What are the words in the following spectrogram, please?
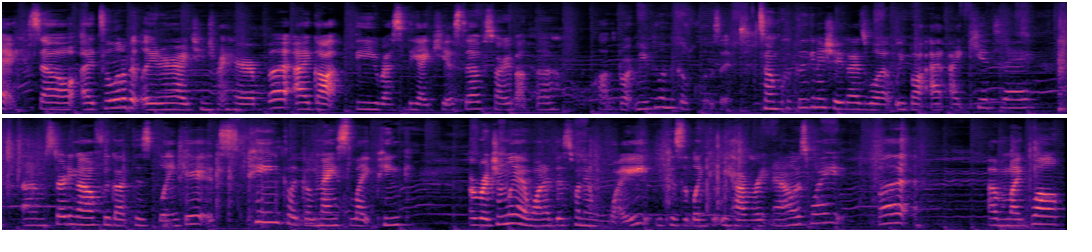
Okay, so it's a little bit later. I changed my hair, but I got the rest of the Ikea stuff. Sorry about the closet door. Maybe let me go close it. So I'm quickly gonna show you guys what we bought at Ikea today. Um, starting off, we got this blanket. It's pink, like a nice light pink. Originally, I wanted this one in white because the blanket we have right now is white, but I'm like, well,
